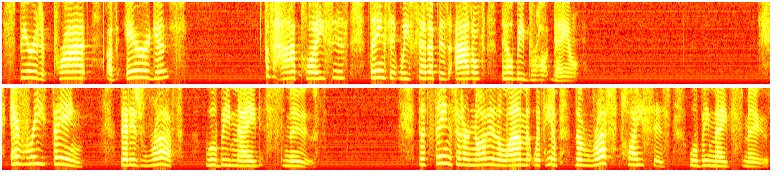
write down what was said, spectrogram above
spirit of pride, of arrogance, of high places, things that we've set up as idols, they'll be brought down. Everything that is rough will be made smooth. The things that are not in alignment with Him, the rough places will be made smooth.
